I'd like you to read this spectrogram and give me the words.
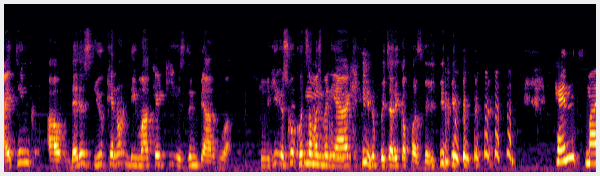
I think there is you cannot demarcate की इस दिन प्यार हुआ। क्योंकि इसको खुद समझ में नहीं आया कि बेचारी कब फंस गई hence my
